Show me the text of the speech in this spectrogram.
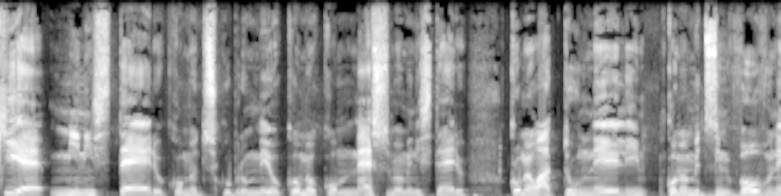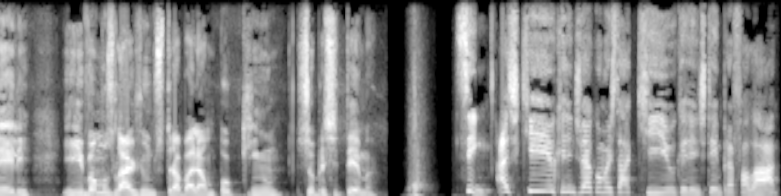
que é ministério, como eu descubro o meu, como eu começo o meu ministério, como eu atuo nele, como eu me desenvolvo nele. E vamos lá juntos trabalhar um pouquinho sobre esse tema. Sim, acho que o que a gente vai conversar aqui, o que a gente tem para falar,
